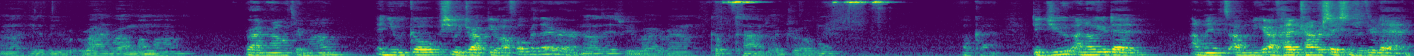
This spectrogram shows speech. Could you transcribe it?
uh, he would be riding around with my mom. Riding around with your mom? And you would go, she would drop you off over there, or? No, they used to be riding around. A couple times I drove him. Okay. Did you? I know your dad. I mean, it's, I mean, I've had conversations with your dad.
